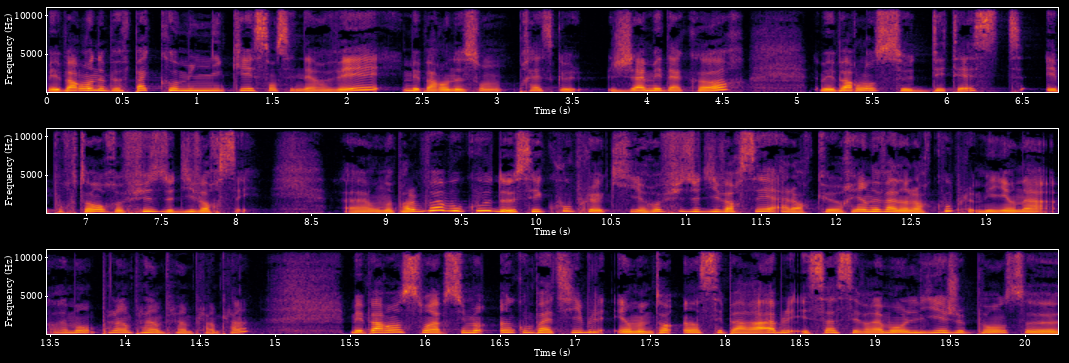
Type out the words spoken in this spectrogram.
Mes parents ne peuvent pas communiquer sans s'énerver, mes parents ne sont presque jamais d'accord, mes parents se détestent et pourtant refusent de divorcer. Euh, on n'en parle pas beaucoup de ces couples qui refusent de divorcer alors que rien ne va dans leur couple, mais il y en a vraiment plein, plein, plein, plein, plein. Mes parents sont absolument incompatibles et en même temps inséparables et ça c'est vraiment lié je pense euh,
